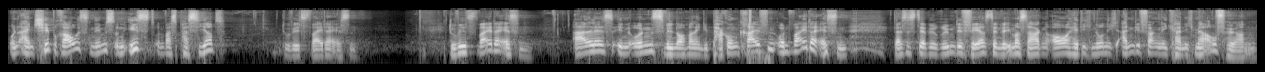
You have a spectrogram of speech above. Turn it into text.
und ein Chip rausnimmst und isst und was passiert? Du willst weiter essen. Du willst weiter essen. Alles in uns will nochmal in die Packung greifen und weiter essen. Das ist der berühmte Vers, den wir immer sagen, oh, hätte ich nur nicht angefangen, ich kann nicht mehr aufhören.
